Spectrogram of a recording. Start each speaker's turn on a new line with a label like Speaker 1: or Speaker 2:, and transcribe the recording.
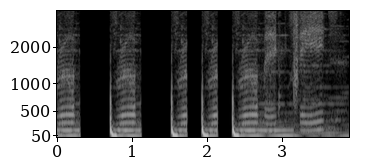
Speaker 1: Room, room, room, room, rooming sheets.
